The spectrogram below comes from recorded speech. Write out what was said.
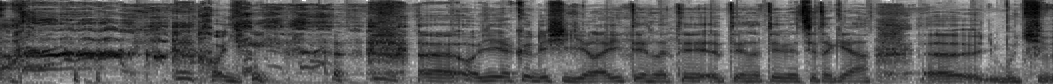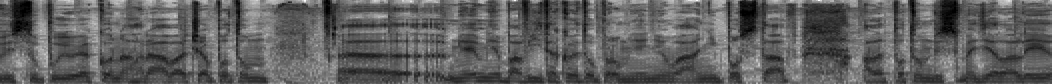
a oni, eh, oni jako když dělají tyhle, ty, tyhle ty věci, tak já eh, buď vystupuju jako nahrávač a potom eh, mě, mě baví takové to proměňování postav, ale potom, když jsme dělali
